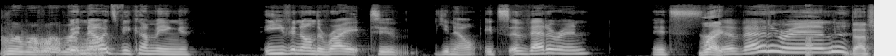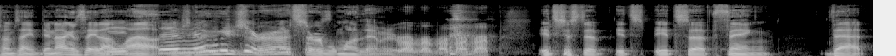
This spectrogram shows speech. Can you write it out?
But now it's becoming even on the right to you know it's a veteran. It's Right. a veteran. Uh, that's what I'm saying they're not going to say it out It's loud they're just going to I serve one of them it's just a it's it's a thing that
